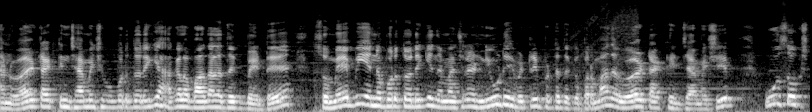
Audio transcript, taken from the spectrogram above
அண்ட் வேர்ல்ட் டாக்டின் சாம்பியன்ஷிப் பொறுத்த வரைக்கும் அகல பாதாளத்துக்கு போயிட்டு ஸோ மேபி என்னை பொறுத்த வரைக்கும் இந்த மேட்ச்சில் நியூ டே வெற்றி பெற்றதுக்கு அப்புறமா அந்த வேர்ல்ட் டாக்டின் சாம்பியன்ஷிப் ஊசோக்ஸ்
